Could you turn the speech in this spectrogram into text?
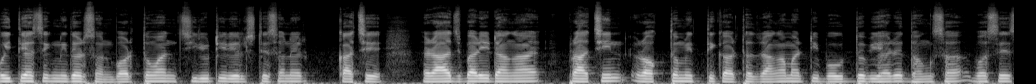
ঐতিহাসিক নিদর্শন, বর্তমান চিরুটি রেল স্টেশনের কাছে রাজবাড়িডাঙ্গায় প্রাচীন রক্তমৃত্তিকা, অর্থাৎ রাঙামাটি বৌদ্ধ বিহারের ধ্বংসাবশেষ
